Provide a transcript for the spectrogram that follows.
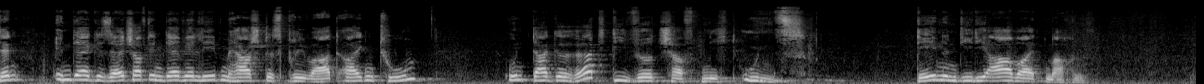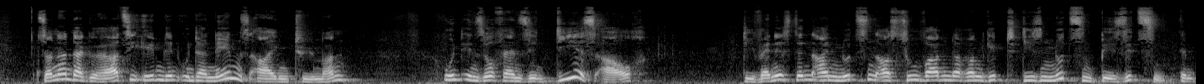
Denn in der Gesellschaft, in der wir leben, herrscht das Privateigentum und da gehört die Wirtschaft nicht uns, denen, die die Arbeit machen, sondern da gehört sie eben den Unternehmenseigentümern und insofern sind die es auch, die, wenn es denn einen Nutzen aus Zuwanderern gibt, diesen Nutzen besitzen. Im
